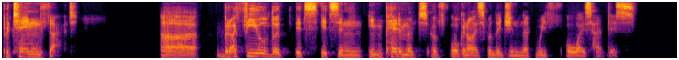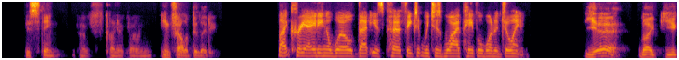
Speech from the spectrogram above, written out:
pretend that. Uh, but I feel that it's it's an impediment of organized religion that we've always had this this thing of kind of um, infallibility. Like creating a world that is perfect, which is why people want to join. Yeah, like you,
